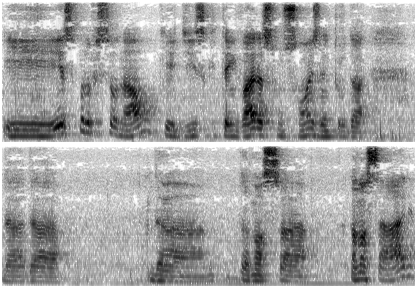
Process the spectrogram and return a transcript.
E esse profissional que diz que tem várias funções dentro da, da, da da, da, nossa, da nossa área.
